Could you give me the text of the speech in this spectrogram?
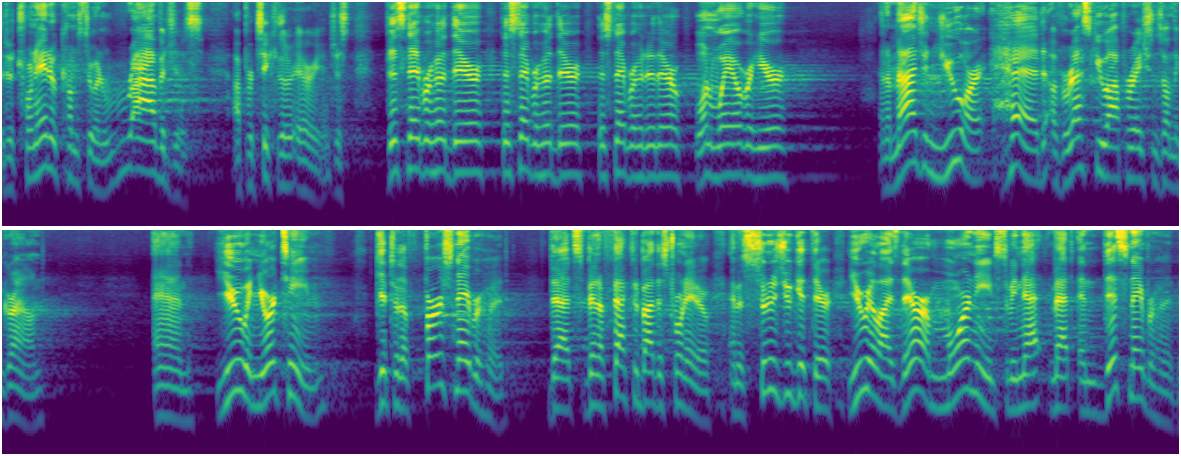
that a tornado comes through and ravages a particular area. Just this neighborhood there, this neighborhood there, this neighborhood there, one way over here. And imagine you are head of rescue operations on the ground, and you and your team get to the first neighborhood that's been affected by this tornado. And as soon as you get there, you realize there are more needs to be met in this neighborhood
